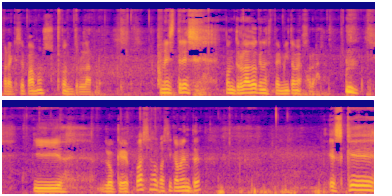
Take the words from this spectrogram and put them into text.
para que sepamos controlarlo. Un estrés controlado que nos permita mejorar. Y lo que pasa básicamente es que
